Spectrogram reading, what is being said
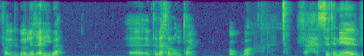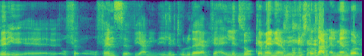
فبيقول لي غريبة آه، أنت داخل on time أوبا. فحسيت إن هي very offensive يعني. إيه اللي بتقوله ده يعني؟ فيها قلة ذوق كمان يعني مش تطلع من ألمان برضه.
